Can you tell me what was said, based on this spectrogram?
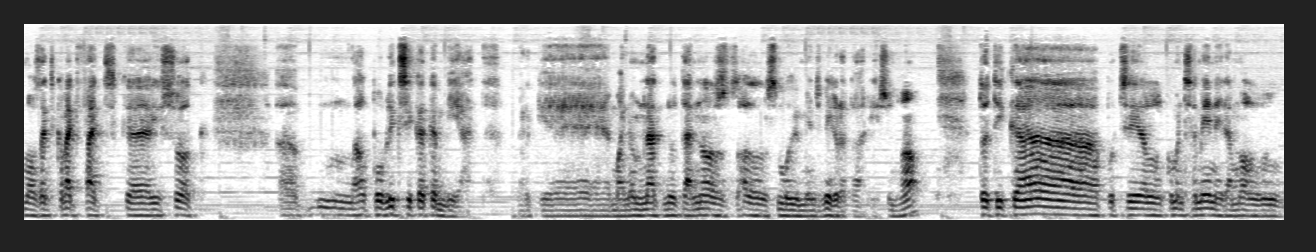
molts anys que vaig faig que hi soc, eh, el públic sí que ha canviat, perquè bueno, hem anat notant els, els moviments migratoris, no? tot i que eh, potser al començament era molt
